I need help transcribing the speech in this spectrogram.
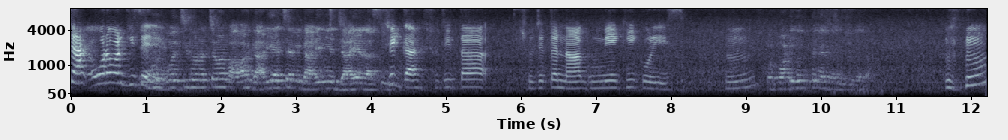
চাক- ওর আবার কিসে? বলছিস মনে হচ্ছে আমার বাবার গাড়ি আছে আমি গাড়ি নিয়ে যাই আর আসি। ঠিক গা- সুচিতা সুচিতা না ঘুমিয়ে কি করিস? হুম? তো পটি করতে গেছে সুচিতা হুম,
